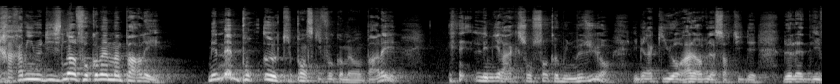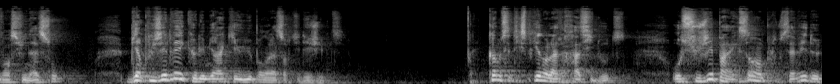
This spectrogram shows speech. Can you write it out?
Chachamim nous disent non, il faut quand même en parler. Mais même pour eux qui pensent qu'il faut quand même en parler, les miracles sont sans commune mesure. Les miracles qu'il y aura lors de la sortie de, la défense finale sont bien plus élevés que les miracles qui ont eu lieu pendant la sortie d'Égypte. Comme c'est expliqué dans la Chassidoute, au sujet, par exemple, vous savez, de,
